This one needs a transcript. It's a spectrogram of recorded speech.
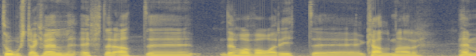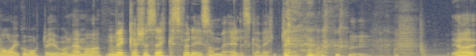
torsdag kväll efter att eh, det har varit eh, Kalmar hemma, AIK borta, Djurgården hemma va? Mm. Vecka 26 för dig som älskar veckor. Jag,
